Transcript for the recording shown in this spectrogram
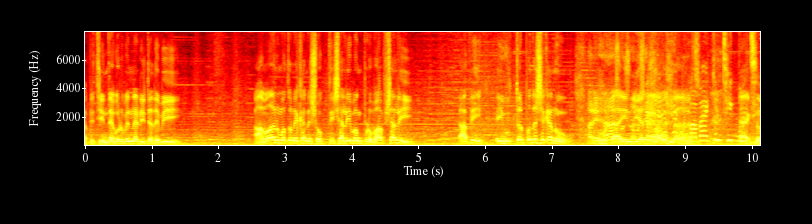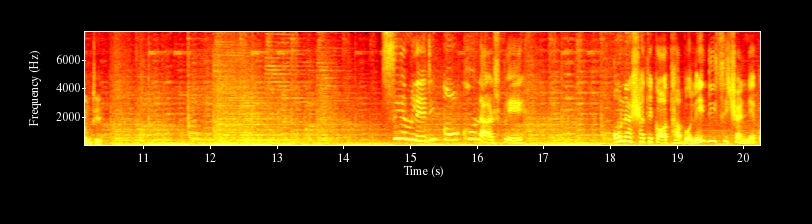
আপনি চিন্তা করবেন না রিটা দেবী। আমার মতন এখানে শক্তিশালী এবং প্রভাবশালী আপনি এই উত্তরপ্রদেশে কেন? আরে হ্যাঁ, ওটা ইন্ডিয়াতে মশাই। পাবেন না। বাবা একদম ঠিক বলছে একদম ঠিক। সিএম লেডি কখন আসবে? ওনার সাথে কথা বলে ডিসিশন নেব।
